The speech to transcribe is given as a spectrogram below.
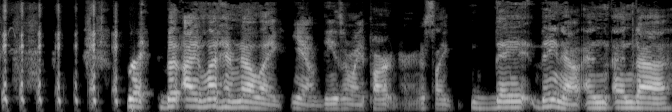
but but I let him know, like, you know, these are my partners. Like they they know, and and uh,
